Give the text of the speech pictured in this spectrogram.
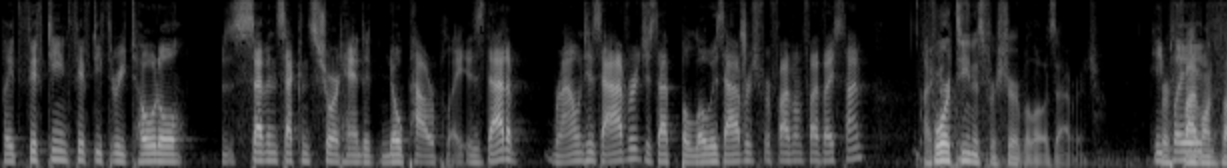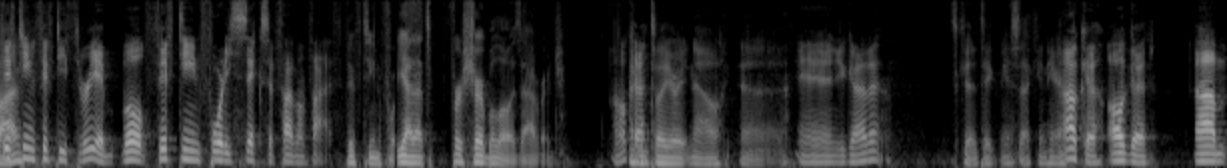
played fifteen fifty three total, seven seconds shorthanded, no power play. Is that around his average? Is that below his average for five on five ice time? 14 is for sure below his average. He For played five on five? fifteen fifty three. Well, fifteen forty six at five on five. 15 4. Yeah, that's for sure below his average. Okay. I Okay, can tell you right now. Uh, and you got it. It's gonna take me a second here. Okay, all good. Um,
